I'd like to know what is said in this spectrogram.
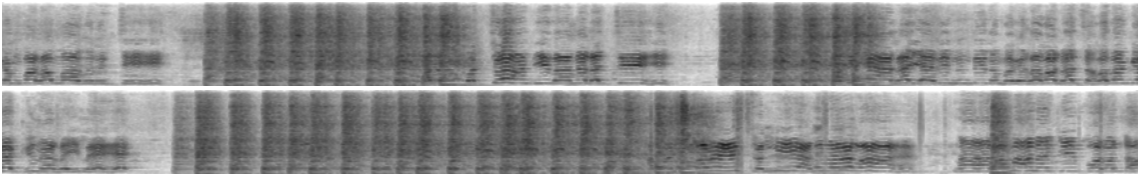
கம்பளமா விரிச்சு. மகளவன நம்ம கிழவன சவதங்கக்கு நிலையில சொல்லி அழுதாரா? நான் பிறந்தா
